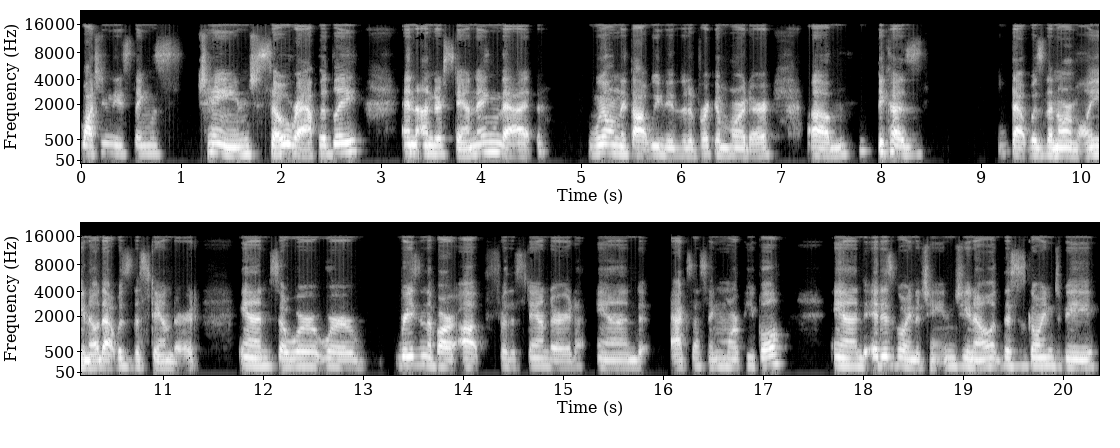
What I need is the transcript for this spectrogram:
watching these things change so rapidly and understanding that we only thought we needed a brick and mortar um, because that was the normal you know that was the standard and so we're we're raising the bar up for the standard and accessing more people and it is going to change you know this is going to be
